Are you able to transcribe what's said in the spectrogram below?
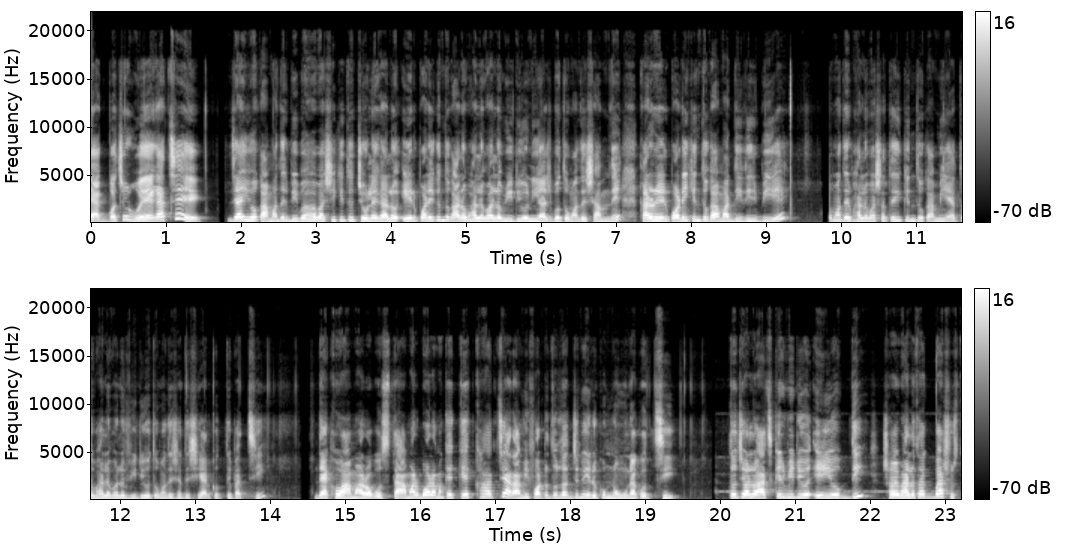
এক বছর হয়ে গেছে? যাই হোক, আমাদের বিবাহবাসী কিন্তু চলে গেল। এরপরে কিন্তু আরও ভালো ভালো ভিডিও নিয়ে আসব তোমাদের সামনে। কারণ এরপরেই কিন্তু আমার দিদির বিয়ে। তোমাদের ভালোবাসাতেই কিন্তু আমি এত ভালো ভালো ভিডিও তোমাদের সাথে শেয়ার করতে পাচ্ছি। দেখো আমার অবস্থা। আমার বর আমাকে কেক খাওয়াচ্ছে আর আমি ফটো তোলার জন্য এরকম নমুনা করছি। তো চলো আজকের ভিডিও এই অবধি। সবাই ভালো থাকবা, সুস্থ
